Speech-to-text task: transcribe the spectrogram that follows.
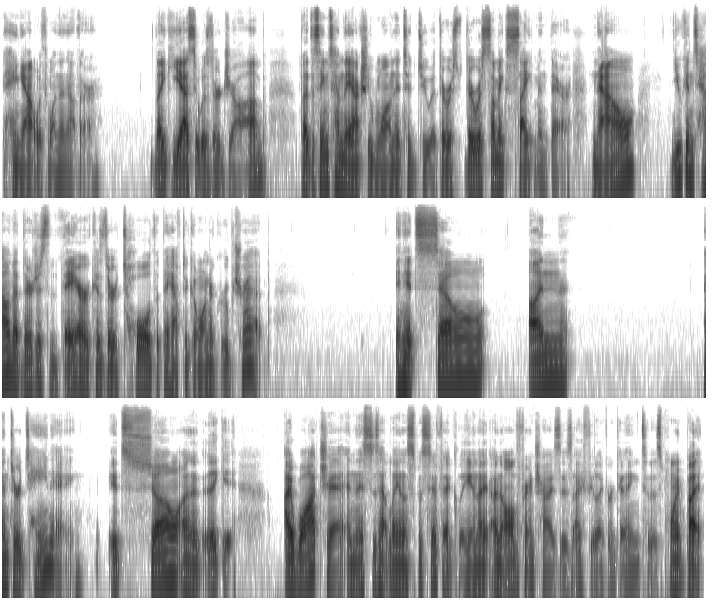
hang out with one another. Like yes, it was their job, but at the same time they actually wanted to do it. There was there was some excitement there. Now, you can tell that they're just there cuz they're told that they have to go on a group trip. And it's so un entertaining. It's so un- like it, I watch it, and this is Atlanta specifically, and I and all the franchises I feel like are getting to this point, but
